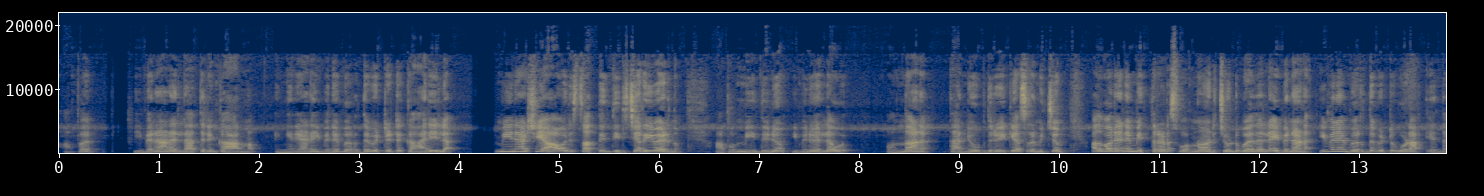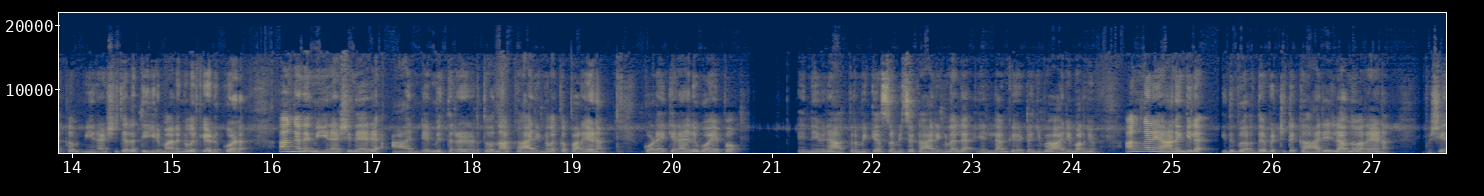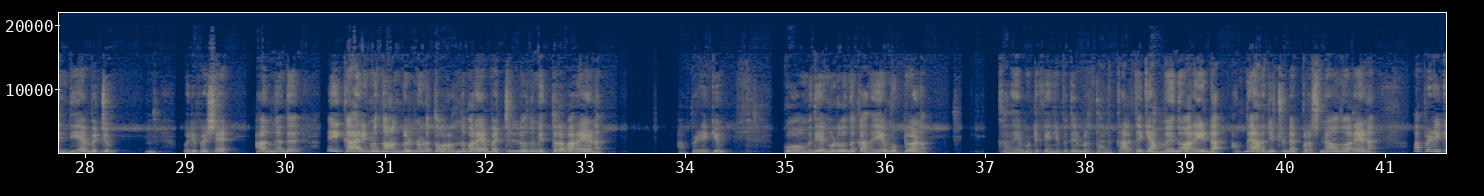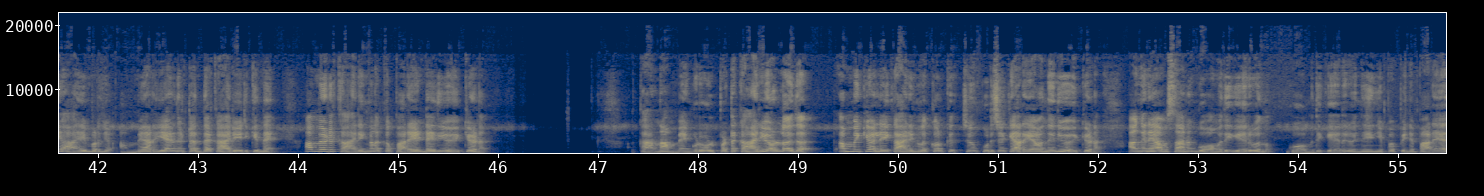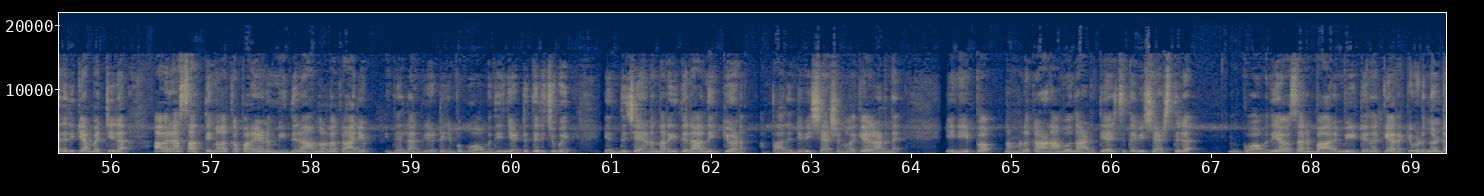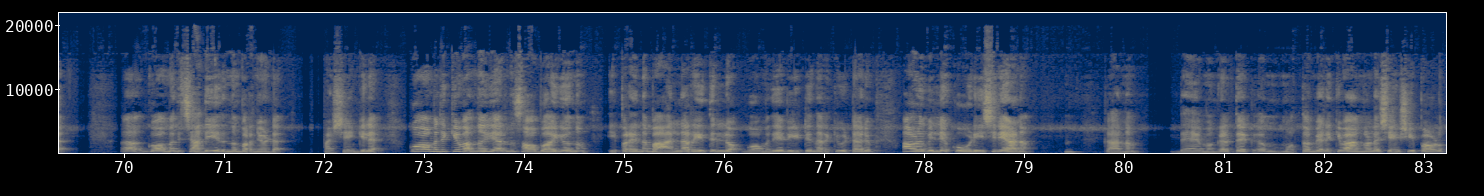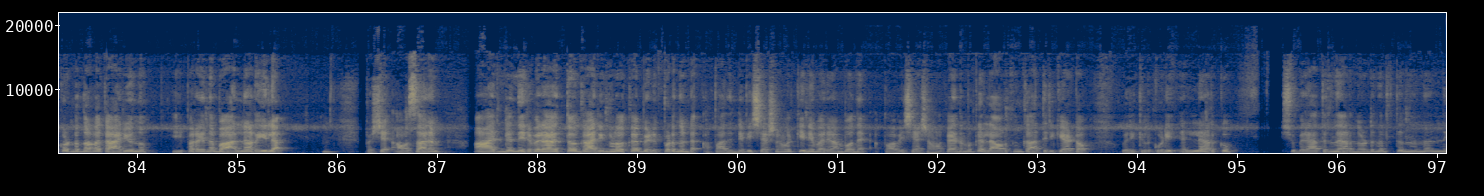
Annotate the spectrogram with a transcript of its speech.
അപ്പം ഇവനാണ് എല്ലാത്തിനും കാരണം. ഇങ്ങനെയാണ് ഇവനെ വെറുതെ വിട്ടിട്ട് കാര്യമില്ല. മീനാക്ഷി ആ ഒരു സത്യം തിരിച്ചറിയുമായിരുന്നു. അപ്പം മിഥുനും ഇവനും എല്ലാം ഒന്നാണ്. തന്നെ ഉപദ്രവിക്കാൻ ശ്രമിച്ചും അതുപോലെ തന്നെ മിത്രയുടെ സ്വർണം അടിച്ചുകൊണ്ട് പോയതല്ല ഇവനാണ്. ഇവനെ വെറുതെ വിട്ടുകൂടാ എന്നൊക്കെ മീനാക്ഷി ചില തീരുമാനങ്ങളൊക്കെ എടുക്കുവാണ്. അങ്ങനെ മീനാക്ഷി നേരെ ആന്റെ മിത്രയുടെ അടുത്ത് വന്ന് ആ കാര്യങ്ങളൊക്കെ പറയണം. കൊടൈക്കനാലിൽ പോയപ്പോൾ എന്നെ ഇവനെ ആക്രമിക്കാൻ ശ്രമിച്ച കാര്യങ്ങളല്ല എല്ലാം കേട്ടുകഴിഞ്ഞപ്പോൾ ആര്യം പറഞ്ഞു. അങ്ങനെയാണെങ്കിൽ ഇത് വെറുതെ വിട്ടിട്ട് കാര്യമില്ല എന്ന് പറയണം. പക്ഷെ എന്ത് ചെയ്യാൻ പറ്റും? ഒരു പക്ഷേ അങ്ങത് ഈ കാര്യങ്ങളൊന്നും അങ്കിളിനോട് തുറന്നു പറയാൻ പറ്റില്ലല്ലോ എന്നും ഇത്ര പറയാണ്. അപ്പോഴേക്കും ഗോമതി അങ്ങോട്ട് വന്ന് കഥയെ മുട്ടുവാണ്. കഥയെ മുട്ടിക്കഴിഞ്ഞപ്പോഴത്തേനും തൽക്കാലത്തേക്ക് അമ്മയൊന്നും അറിയണ്ട. അമ്മ അറിഞ്ഞിട്ടുണ്ടെങ്കിൽ പ്രശ്നമാവെന്ന് പറയണം. അപ്പോഴേക്കും ആര്യം പറഞ്ഞു അമ്മ അറിയാതിട്ട് എന്താ കാര്യം ഇരിക്കുന്നേ? അമ്മയോട് കാര്യങ്ങളൊക്കെ പറയണ്ടേന്ന് ചോദിക്കുകയാണ് കാരണം അമ്മയും കൂടെ ഉൾപ്പെട്ട കാര്യമുള്ളൂ ഇത്. അമ്മയ്ക്കും അല്ലെങ്കിൽ കാര്യങ്ങളൊക്കെ കുറിച്ച് കുറിച്ചൊക്കെ അറിയാവുന്നതിന് ചോദിക്കണം അങ്ങനെ അവസാനം ഗോമതി കയറി വന്നു. ഗോമതി കയറി വന്നു കഴിഞ്ഞപ്പോൾ പിന്നെ പറയാതിരിക്കാൻ പറ്റിയില്ല. അവർ ആ സത്യങ്ങളൊക്കെ പറയണം. ഇതിനാന്നുള്ള കാര്യം ഇതെല്ലാം കേട്ട് കഴിഞ്ഞപ്പോൾ ഗോമതിയും ഞെട്ടിത്തിരിച്ചു പോയി. എന്ത് ചെയ്യണമെന്ന് അറിയത്തില്ല നിൽക്കുകയാണ് അപ്പോൾ അതിന്റെ വിശേഷങ്ങളൊക്കെയാണ് കാണുന്നത് ഇനിയിപ്പം നമ്മൾ കാണാൻ പോകുന്ന അടുത്ത ആഴ്ചത്തെ വിശേഷത്തിൽ ഗോമതി അവസാനം ബാലം വീട്ടിൽ നിന്നൊക്കെ ഇറക്കി വിടുന്നുണ്ട്. ഗോമതി ചതി ചെയ്തെന്നും പറഞ്ഞുകൊണ്ട്. പക്ഷേങ്കിൽ ഗോമതിക്ക് വന്നു കയറുന്ന സൗഭാഗ്യമൊന്നും ഈ പറയുന്ന ബാലൻ ഗോമതിയെ വീട്ടിൽ നിന്ന് ഇറക്കി വിട്ടാലും അവൾ വലിയ കോടീശ്വരിയാണ്. കാരണം ദേവമംഗലത്തെ മൊത്തം വിലയ്ക്ക് വാങ്ങാനുള്ള ശേഷി ഇപ്പോൾ അവൾക്കുണ്ടെന്നുള്ള കാര്യമൊന്നും ഈ പറയുന്ന ബാലിനറിയില്ല. പക്ഷെ അവസാനം ആരിന്റെ നിരപരാധിത്വം കാര്യങ്ങളൊക്കെ വെളിപ്പെടുന്നുണ്ട്. അപ്പോൾ അതിന്റെ വിശേഷങ്ങളൊക്കെ ഇനി വരാൻ പോകുന്നത് അപ്പോൾ ആ വിശേഷങ്ങളൊക്കെ നമുക്ക് എല്ലാവർക്കും കാത്തിരിക്കാം കേട്ടോ ഒരിക്കൽ കൂടി എല്ലാവർക്കും ശുഭരാത്രി നേർന്നുകൊണ്ട് നിർത്തുന്നു. നന്ദി.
